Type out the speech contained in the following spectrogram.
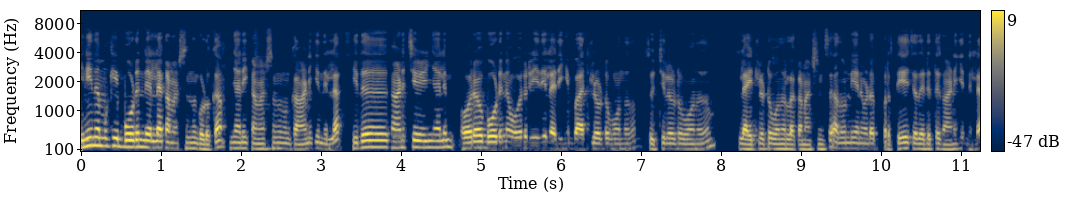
ഇനി നമുക്ക് ഈ ബോർഡിന്റെ എല്ലാ കണക്ഷനും കൊടുക്കാം. ഞാൻ ഈ കണക്ഷനൊന്നും കാണിക്കുന്നില്ല. ഇത് കാണിച്ചു കഴിഞ്ഞാലും ഓരോ ബോർഡിനും ഓരോ രീതിയിലായിരിക്കും ബാറ്റിലോട്ട് പോകുന്നതും സ്വിച്ചിലോട്ട് പോകുന്നതും ലൈറ്റിലോട്ട് പോകുന്നുള്ള കണക്ഷൻസ് അതുകൊണ്ട് ഞാൻ ഇവിടെ പ്രത്യേകിച്ച് അത് എടുത്ത് കാണിക്കുന്നില്ല.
